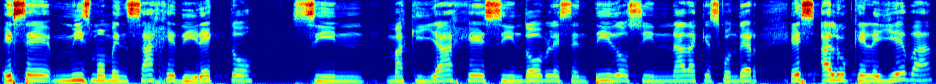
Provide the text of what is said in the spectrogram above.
ese mismo mensaje directo, sin maquillaje, sin doble sentido, sin nada que esconder, es algo que le lleva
